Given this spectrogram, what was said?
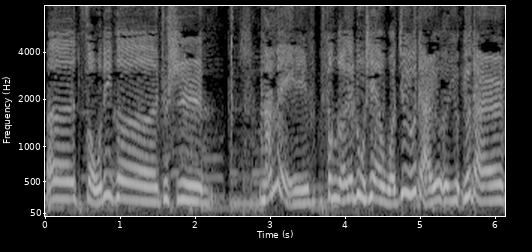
呃走那个就是南美风格的路线，我就有点有有有点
